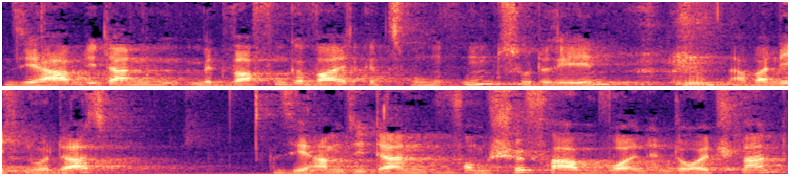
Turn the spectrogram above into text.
Sie haben die dann mit Waffengewalt gezwungen, umzudrehen, aber nicht nur das. Sie haben sie dann vom Schiff haben wollen in Deutschland,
